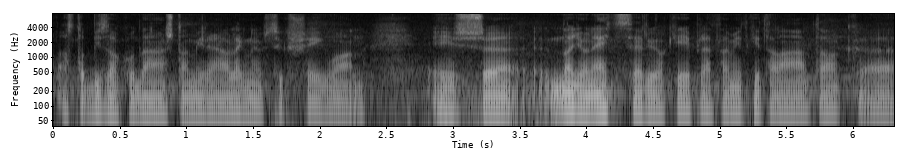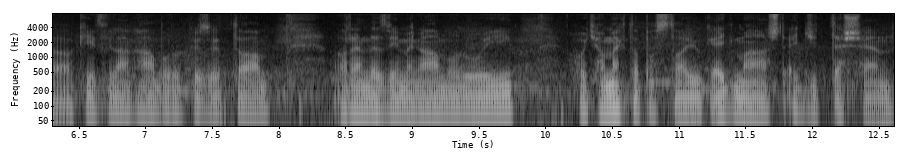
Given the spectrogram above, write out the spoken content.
azt a bizakodást, amire a legnagyobb szükség van. És nagyon egyszerű a képlet, amit kitaláltak a két világháború között a, a rendezvény megálmodói, hogyha megtapasztaljuk egymást együttesen,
